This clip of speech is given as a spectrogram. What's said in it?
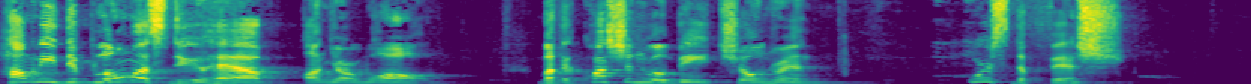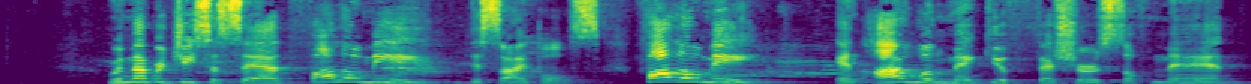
How many diplomas do you have on your wall? But the question will be, Children, where's the fish? Remember, Jesus said, Follow me, disciples. Follow me and I will make you fishers of men.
